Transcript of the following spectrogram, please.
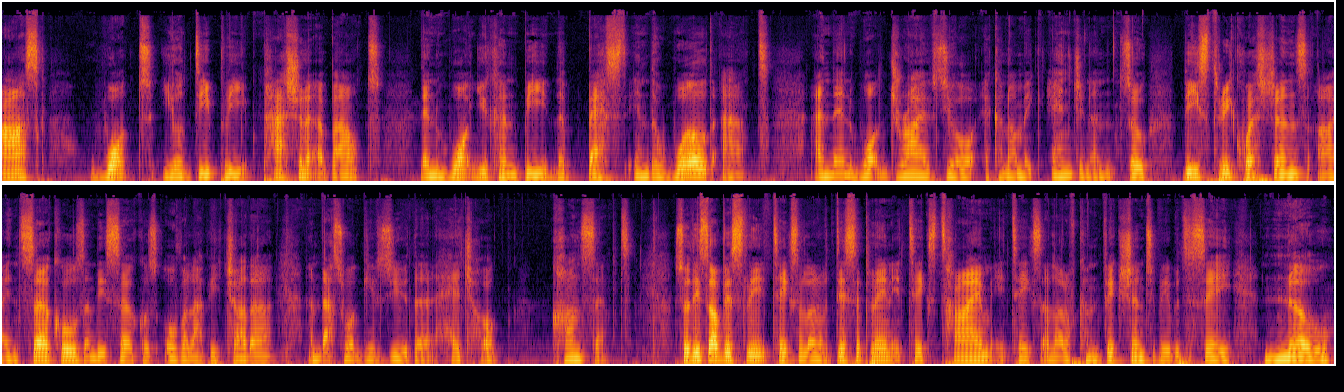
ask what you're deeply passionate about, then what you can be the best in the world at, and then what drives your economic engine. And so these three questions are in circles, and these circles overlap each other, and that's what gives you the hedgehog concept. So, this obviously takes a lot of discipline, it takes time, it takes a lot of conviction to be able to say no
